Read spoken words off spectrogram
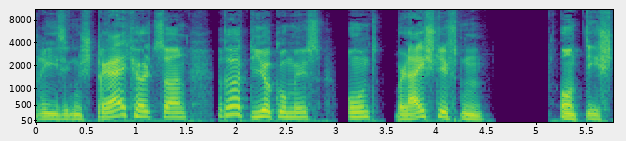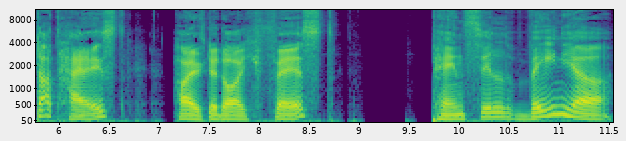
riesigen Streichhölzern, Radiergummis und Bleistiften. Und die Stadt heißt, haltet euch fest, Pennsylvania.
